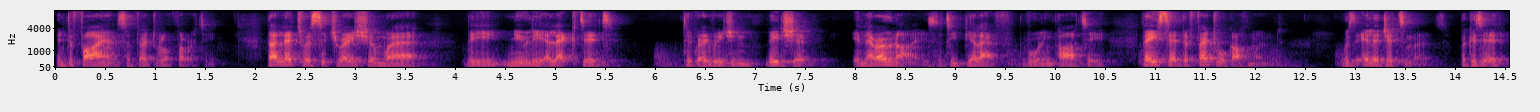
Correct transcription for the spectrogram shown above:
in defiance of federal authority. That led to a situation where the newly elected Tigray region leadership, in their own eyes, the TPLF, the ruling party, they said the federal government was illegitimate because it had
